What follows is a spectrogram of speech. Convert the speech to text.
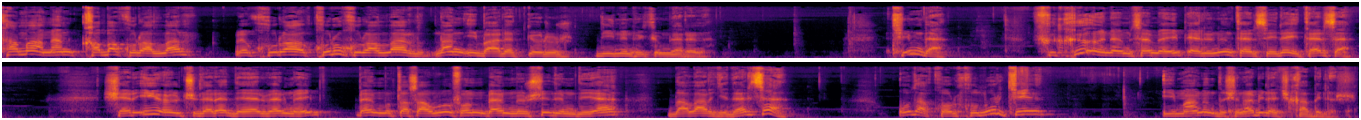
Tamamen kaba kurallar ve kura, kuru kurallardan ibaret görür dinin hükümlerini. Kim de fıkhı önemsemeyip elinin tersiyle iterse, şer'i ölçülere değer vermeyip ben mutasavvufum, ben mürşidim diye dalar giderse o da korkulur ki imanın dışına bile çıkabilir.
